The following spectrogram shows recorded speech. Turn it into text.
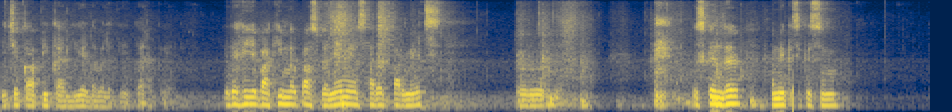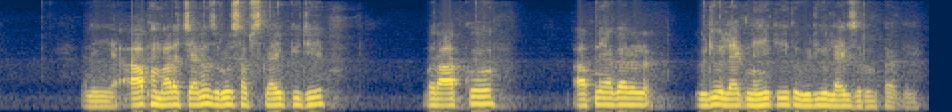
نیچے کاپی کر لیا ڈبل کلک کر کے۔ یہ دیکھیں، یہ باقی میرے پاس بنے ہوئے ہیں سارے فارمیٹس اور اس کے اندر ہمیں کسی قسم یعنی آپ ہمارا چینل ضرور سبسکرائب کیجیے اور آپ کو آپ نے اگر ویڈیو لائک نہیں کی تو ویڈیو لائک ضرور کر دیں۔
